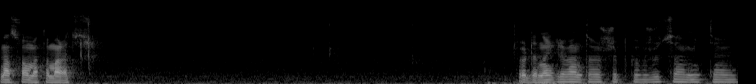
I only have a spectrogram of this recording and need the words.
Na słomę to ma lecieć. Kurde, nagrywam to już szybko wrzucam i ten...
